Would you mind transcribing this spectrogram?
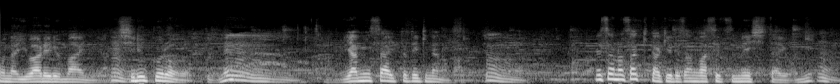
こんな言われる前にあのうん。シルクロードっていうね、うんあの闇サイト的なのがあってうんでそのさっきたけるさんが説明したようにうん。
